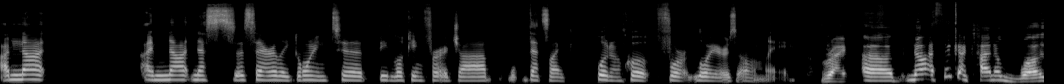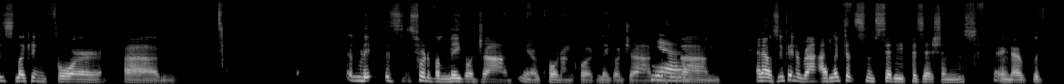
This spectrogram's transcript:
I'm not I'm not necessarily going to be looking for a job that's like quote unquote for lawyers only. Right. Uh, no, I think I kind of was looking for um, it's sort of a legal job, you know, quote unquote legal job. Yeah. Um, and I was looking around. I looked at some city positions, you know, with,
